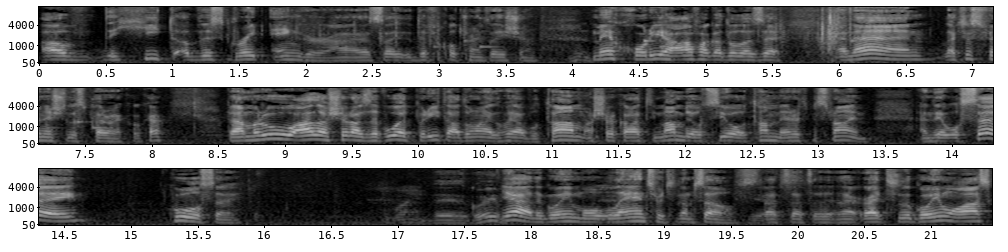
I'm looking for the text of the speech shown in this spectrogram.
of the heat of this great anger? Uh, a difficult translation. Hmm. and then, let's just finish this parak, okay? And they will say, who will say? The, goyim. Yeah, the goyim will, yeah. will answer to themselves. Yes. That's that's a, right. So the goyim will ask,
